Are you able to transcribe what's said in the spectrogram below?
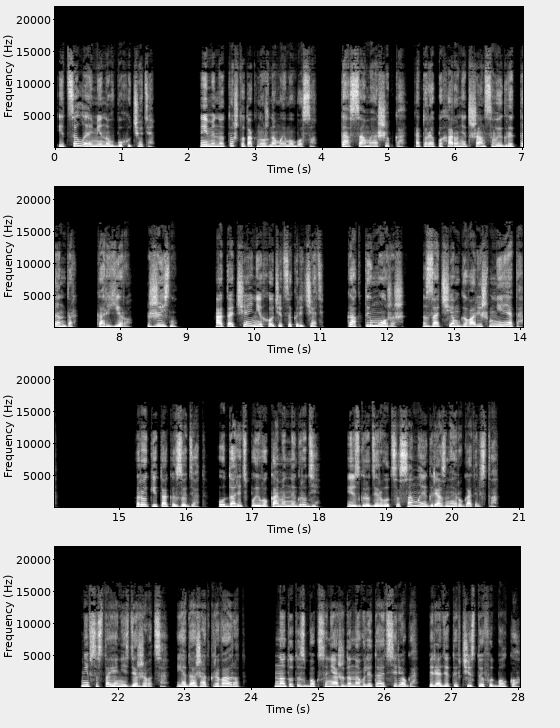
и целая мина в бухучете. Именно то, что так нужно моему боссу. Та самая ошибка, которая похоронит шанс выиграть тендер, карьеру, жизнь от отчаяния хочется кричать. «Как ты можешь? Зачем говоришь мне это?» Руки так и зудят. Ударить по его каменной груди. Из груди рвутся самые грязные ругательства. Не в состоянии сдерживаться, я даже открываю рот. Но тут из бокса неожиданно вылетает Серега, переодетый в чистую футболку,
